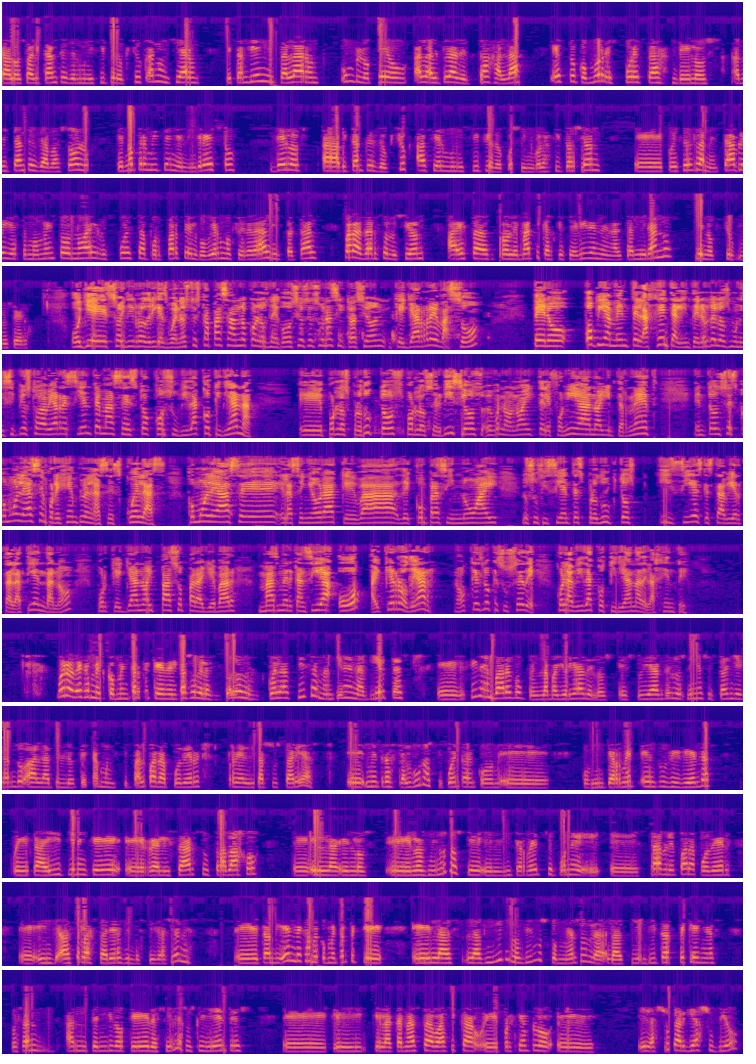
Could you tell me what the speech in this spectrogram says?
a los habitantes del municipio de Oxuc anunciaron que también instalaron un bloqueo a la altura de Tajalá, esto como respuesta de los habitantes de Abasolo que no permiten el ingreso de los habitantes de Oxuc hacia el municipio de Ocosingo. La situación eh, pues es lamentable y hasta el momento no hay respuesta por parte del gobierno federal y estatal para dar solución a estas problemáticas que se viven en Altamirano y en Oxuc Lucero. Oye, soy Di Rodríguez. Bueno, esto está pasando con los negocios. Es una situación que ya rebasó, pero obviamente la gente al interior de los municipios todavía resiente más esto con su vida cotidiana. Eh, por los productos, por los servicios, eh, bueno, no hay telefonía, no hay internet. Entonces, ¿cómo le hacen, por ejemplo, en las escuelas? ¿Cómo le hace la señora que va de compras si no hay los suficientes productos y si es que está abierta la tienda, ¿no? Porque ya no hay paso para llevar más mercancía o hay que rodear, ¿no? ¿Qué es lo que sucede con la vida cotidiana de la gente? Bueno, déjame comentarte que en el caso de las escuelas, las escuelas sí se mantienen abiertas. Eh, sin embargo, pues la mayoría de los estudiantes, los niños están llegando a la biblioteca municipal para poder realizar sus tareas, eh, mientras que algunos que cuentan con eh, con internet en sus viviendas pues ahí tienen que eh, realizar su trabajo eh, en, los, los minutos que el Internet se pone estable para poder hacer las tareas de investigaciones. también déjame comentarte que las, las los mismos comercios, las tienditas pequeñas, pues han, han tenido que decirle a sus clientes que, que la canasta básica, por ejemplo, el azúcar ya subió,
